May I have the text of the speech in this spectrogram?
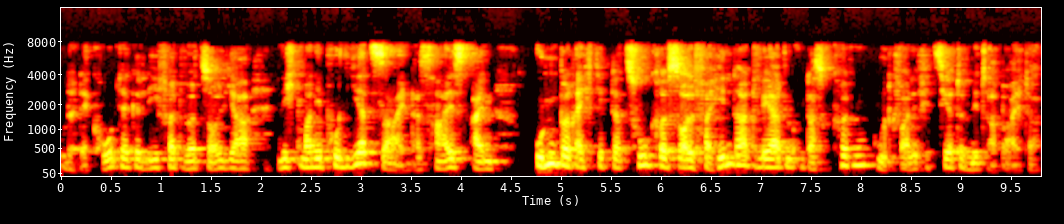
oder der Code, der geliefert wird, soll ja nicht manipuliert sein. Das heißt, ein unberechtigter Zugriff soll verhindert werden und das können gut qualifizierte Mitarbeiter.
